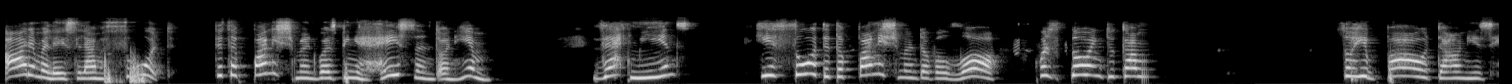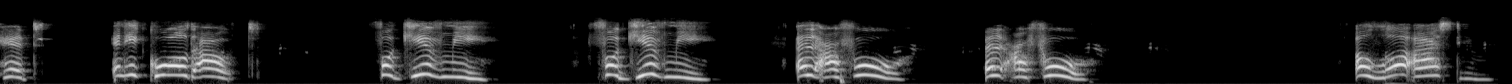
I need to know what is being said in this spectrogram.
Adam alayhi salam thought that the punishment was being hastened on him. That means he thought that the punishment of Allah was going to come. So he bowed down his head and he called out, Forgive me, forgive me, Al-Afu, Al-Afu. Allah asked him,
